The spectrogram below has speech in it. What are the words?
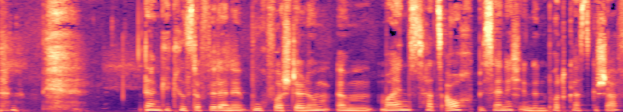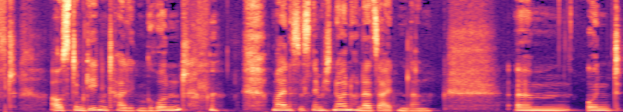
Danke, Christoph, für deine Buchvorstellung. Ähm, meins hat es auch bisher nicht in den Podcast geschafft, aus dem gegenteiligen Grund. meines ist nämlich 900 Seiten lang. Ähm, und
